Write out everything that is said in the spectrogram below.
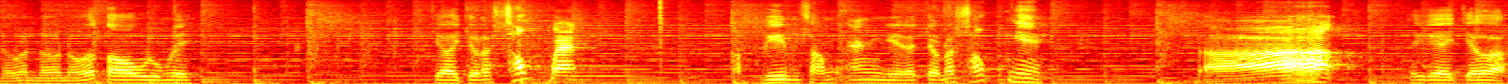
Nửa nửa nửa tô luôn đi. Chơi cho nó sốc bạn. Tập game xong ăn vậy là cho nó sốc nha. Đó. Thấy ghê chưa?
